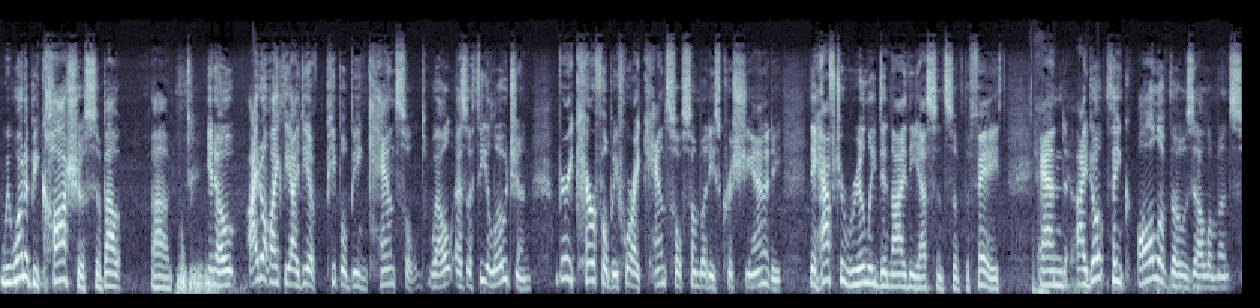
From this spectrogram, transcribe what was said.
we want to be cautious about uh, you know, I don't like the idea of people being canceled. Well, as a theologian, I'm very careful before I cancel somebody's Christianity. They have to really deny the essence of the faith. Yeah. And I don't think all of those elements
